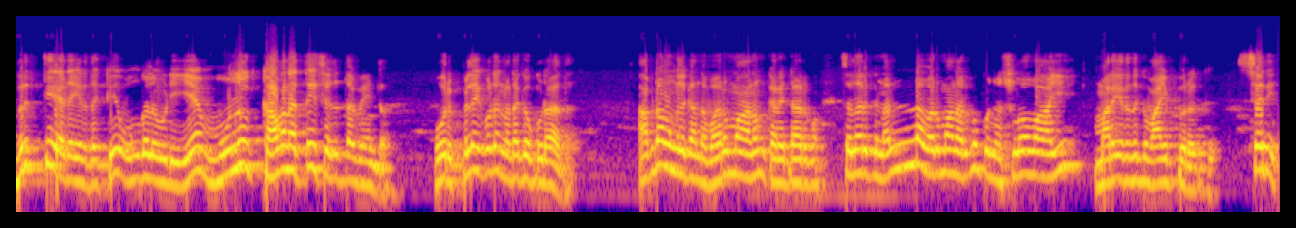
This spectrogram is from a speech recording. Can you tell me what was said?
விருத்தி அடைகிறதுக்கு உங்களுடைய முழு கவனத்தை செலுத்த வேண்டும். ஒரு பிழை கூட நடக்கக்கூடாது. அப்படின்னா உங்களுக்கு அந்த வருமானம் கரெக்டாக இருக்கும். சிலருக்கு நல்ல வருமானம் இருக்கும். கொஞ்சம் ஸ்லோவாகி மறையிறதுக்கு வாய்ப்பு இருக்கு. சரி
